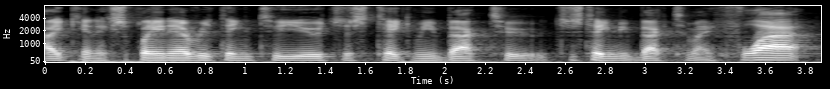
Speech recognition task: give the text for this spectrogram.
I can explain everything to you. Just take me back to just take me back to my flat."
